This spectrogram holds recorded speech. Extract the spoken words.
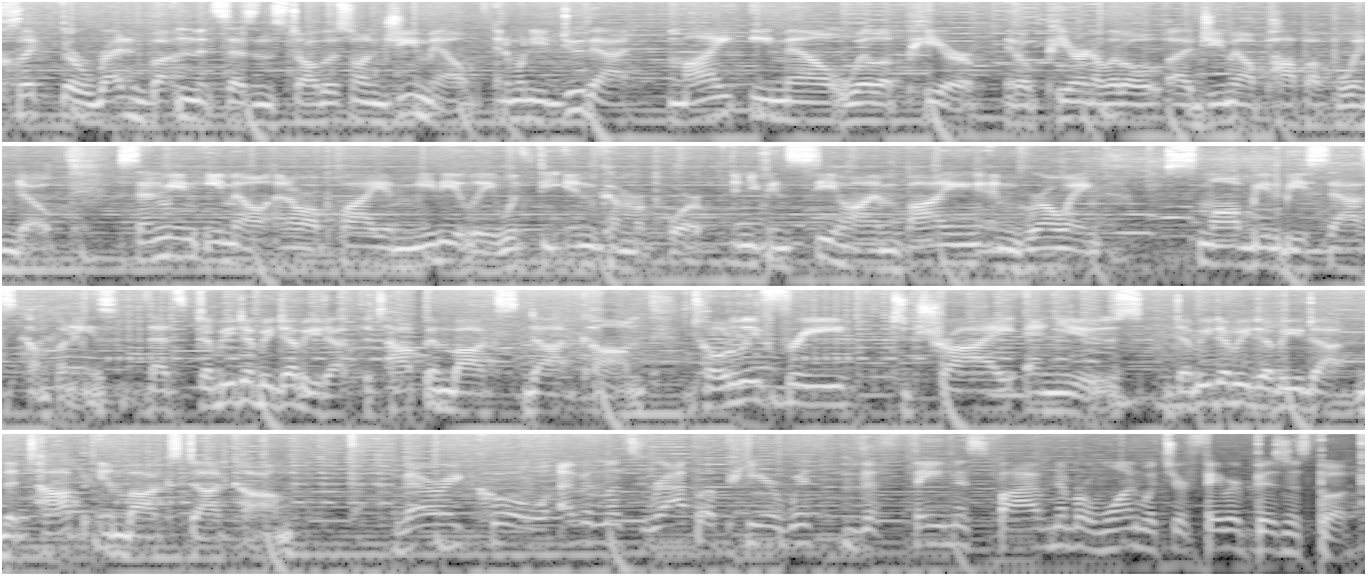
click the red button that says install this on Gmail. And when you do that, my email will appear. It'll appear in a little uh, Gmail pop up window. Send me an email and I'll reply immediately with the income report. And you can see how I'm buying and growing small B2B SaaS companies. That's www.thetopinbox.com. Totally free to try and use. www.thetopinbox.com. Very cool. Evan, let's wrap up here with the famous five. Number one, what's your favorite business book?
